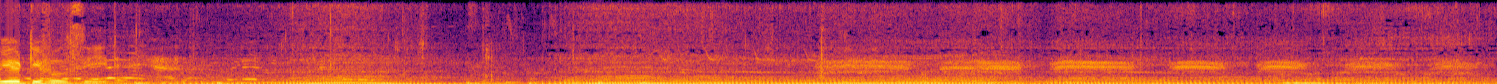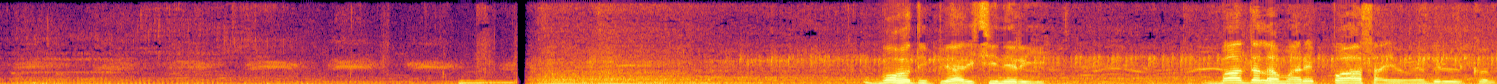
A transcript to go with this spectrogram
ब्यूटीफुल सीन है बहुत ही प्यारी सीनरी बादल हमारे पास आए हुए हैं, बिल्कुल।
